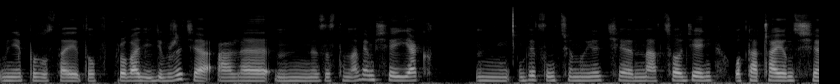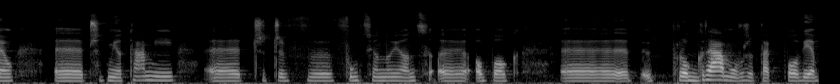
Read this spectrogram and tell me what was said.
mnie pozostaje to wprowadzić w życie, ale mm, zastanawiam się, jak mm, Wy funkcjonujecie na co dzień, otaczając się przedmiotami, e, czy, czy w, funkcjonując e, obok e, programów, że tak powiem,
